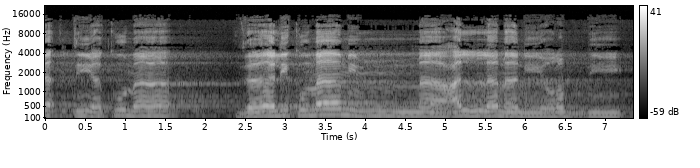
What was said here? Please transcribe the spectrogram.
يأتيكما. ذلكما مما علمني ربي.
